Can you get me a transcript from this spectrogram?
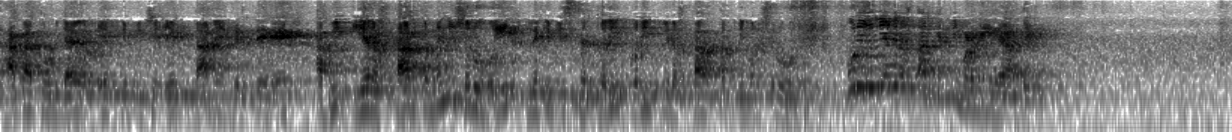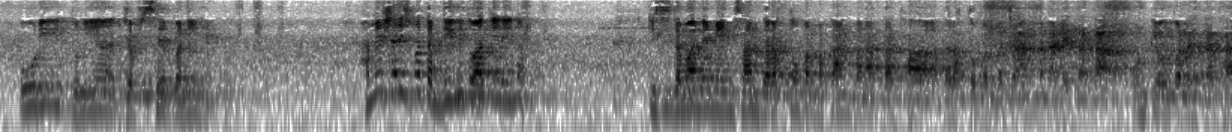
دھاگا ٹوٹ جائے اور ایک کے پیچھے ایک دانے گرتے ہیں۔ ابھی یہ رفتار تو نہیں شروع ہوئی، لیکن اس سے قریب قریب کی رفتار تقریباً شروع ہوتی پوری دنیا کی رفتار کتنی بڑھ گئی ہے، آپ دیکھیں۔ پوری دنیا جب سے بنی ہے۔ ہمیشہ اس میں تبدیلی تو آتی رہی نا۔ کسی زمانے میں انسان درختوں پر مکان بناتا تھا، درختوں پر بچان بنا لیتا تھا، ان کے اوپر رہتا تھا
